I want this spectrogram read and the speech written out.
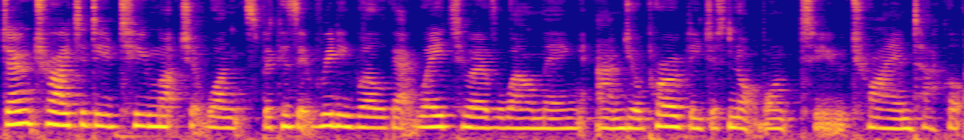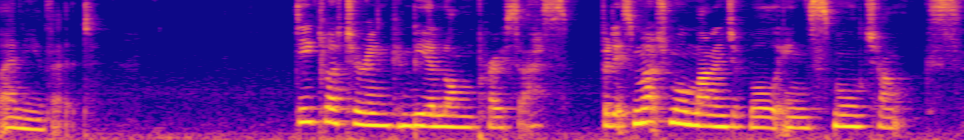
Don't try to do too much at once because it really will get way too overwhelming and you'll probably just not want to try and tackle any of it. Decluttering can be a long process, but it's much more manageable in small chunks.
